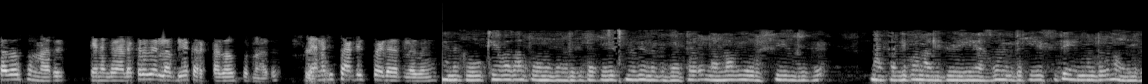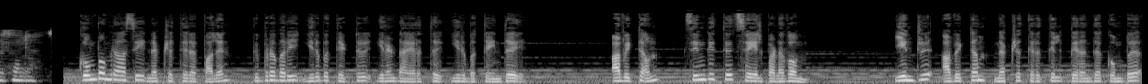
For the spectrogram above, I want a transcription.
கரெக்டா தான் சொன்னாரு. எனக்கு நடக்கிறது எல்லாம் அப்படியே கரெக்டா தான் சொன்னாரு. எனக்கு சாட்டிஸ்ஃபைடா இருந்ததுங்க எனக்கு ஓகேவா தான் தோணுது. அவர்கிட்ட பேசினது எனக்கு பெட்டர் நல்லாவே ஒரு ஃபீல் இருக்கு. நான் கண்டிப்பா நாளைக்கு என் ஹஸ்பண்ட் கிட்ட பேசிட்டு என்னன்றதை நான் உங்களுக்கு சொல்றேன். கும்பம் ராசி நட்சத்திர பலன் பிப்ரவரி இருபத்தெட்டு இரண்டாயிரத்து இருபத்தைந்து. அவிட்டம் சிந்தித்து செயல்படவும். இன்று அவிட்டம் நட்சத்திரத்தில் பிறந்த கும்ப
